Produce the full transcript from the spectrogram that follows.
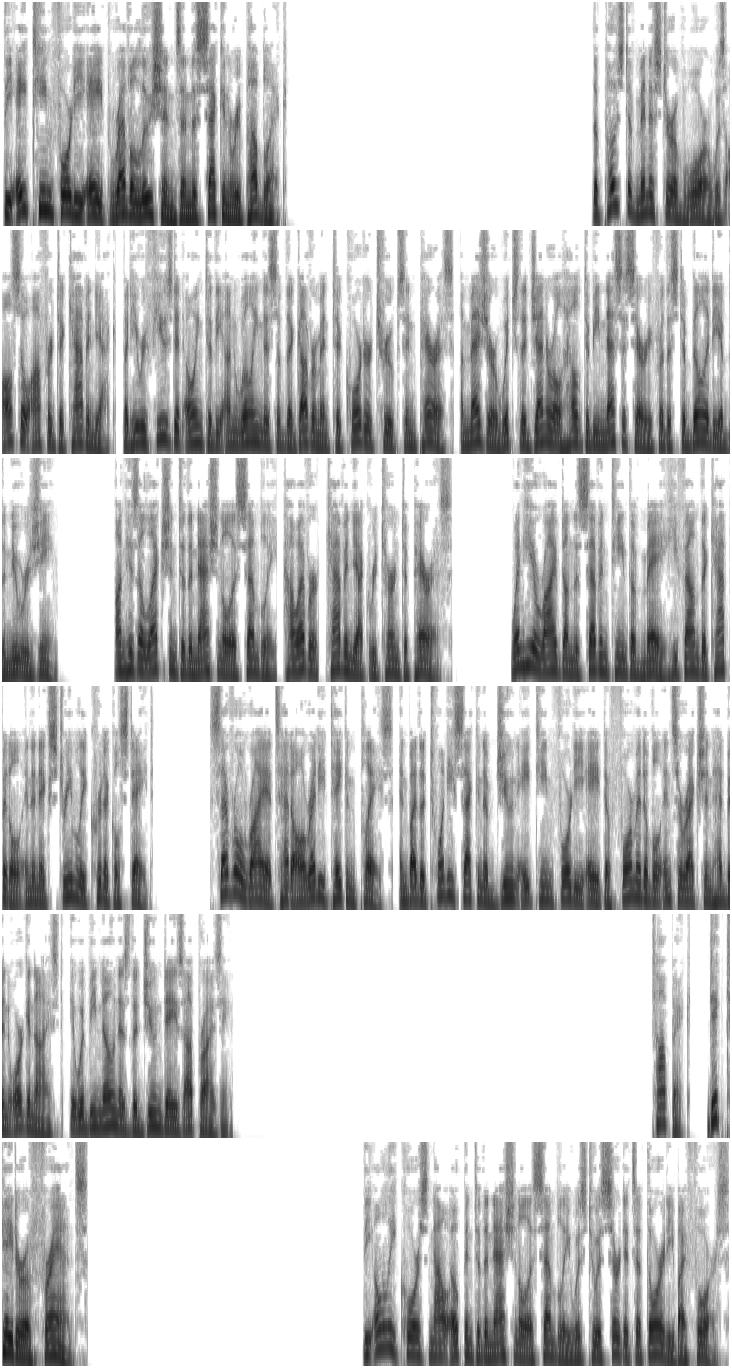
The 1848 revolutions and the Second Republic The post of Minister of War was also offered to Cavaignac, but he refused it owing to the unwillingness of the government to quarter troops in Paris, a measure which the general held to be necessary for the stability of the new regime. On his election to the National Assembly, however, Cavaignac returned to Paris. When he arrived on 17 May he found the capital in an extremely critical state. Several riots had already taken place, and by the 22nd of June 1848 a formidable insurrection had been organized, it would be known as the June Days Uprising. Dictator of France The only course now open to the National Assembly was to assert its authority by force.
